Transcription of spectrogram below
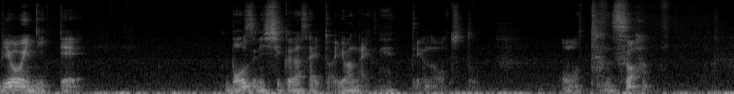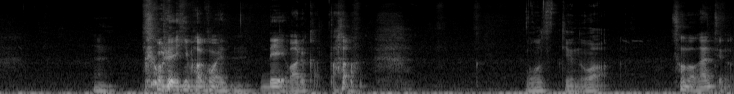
美容院に行って坊主にしてくださいとは言わないよねっていうのをちょっと思ったんですわ。うん。これ今ごめん例悪かった。坊主っていうのはそのなんていうの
